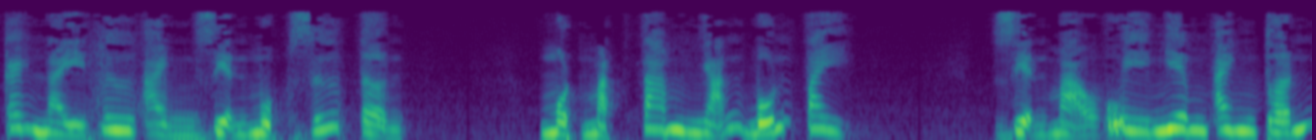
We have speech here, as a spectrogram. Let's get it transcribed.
cái này hư ảnh diện mục dữ tợn, một mặt tam nhãn bốn tay, diện mạo uy nghiêm anh tuấn,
